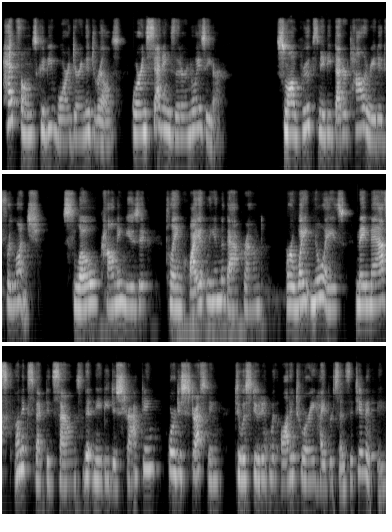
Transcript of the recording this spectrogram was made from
headphones could be worn during the drills or in settings that are noisier. Small groups may be better tolerated for lunch. Slow, calming music playing quietly in the background or white noise may mask unexpected sounds that may be distracting or distressing to a student with auditory hypersensitivity.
